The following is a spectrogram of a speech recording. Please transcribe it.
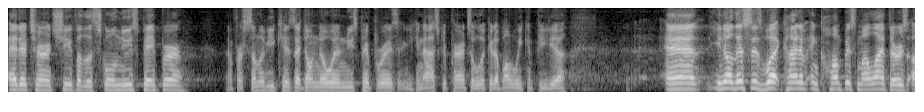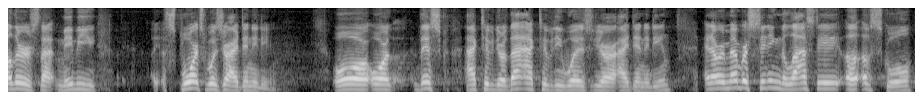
editor in chief of the school newspaper. And for some of you kids that don't know what a newspaper is, you can ask your parents or look it up on Wikipedia. And, you know, this is what kind of encompassed my life. There's others that maybe sports was your identity, or, or this activity or that activity was your identity. And I remember sitting the last day of school,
